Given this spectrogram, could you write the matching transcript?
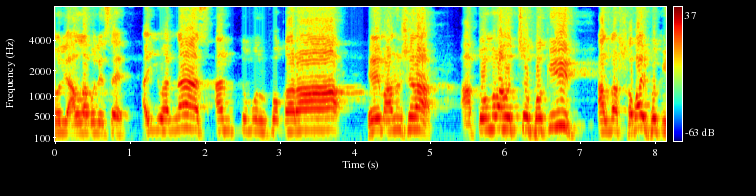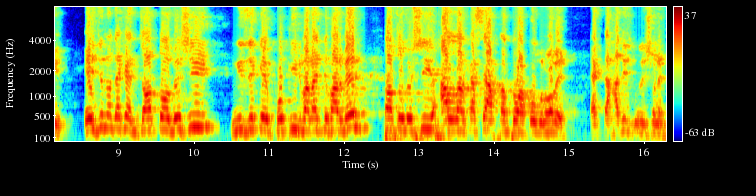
দলিল আল্লাহ বলেছে আনতুমুল ফুকারা। হে মানুষেরা তোমরা হচ্ছে ফকির। আল্লাহ সবাই ফকির। এই জন্য দেখেন, যত বেশি নিজেকে ফকির বানাইতে পারবেন, তত বেশি আল্লাহর কাছে আপনার দোয়া কবুল হবে। একটা হাদিস বলে, শোনেন।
